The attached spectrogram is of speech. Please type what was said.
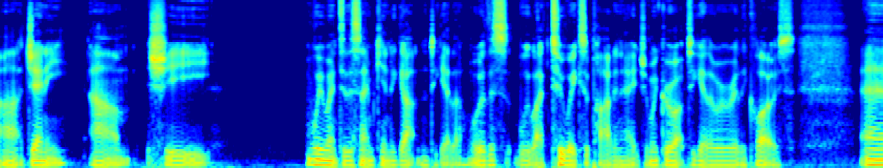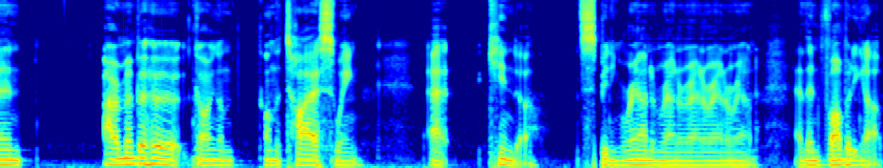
uh, Jenny. Um, she we went to the same kindergarten together. We were this we were like two weeks apart in age, and we grew up together. We were really close. And I remember her going on on the tire swing at kinder, spinning round and round and round and round and round, and then vomiting up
